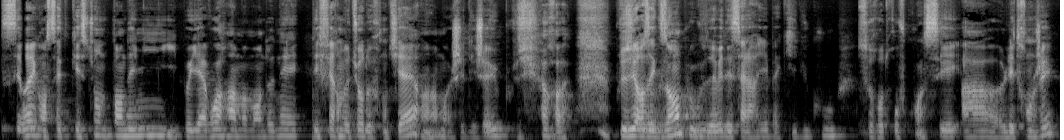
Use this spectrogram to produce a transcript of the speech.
C'est vrai qu'en cette question de pandémie, il peut y avoir à un moment donné des fermetures de frontières. Hein. Moi j'ai déjà eu plusieurs, plusieurs exemples où vous avez des salariés bah, qui du coup se retrouvent coincés à l'étranger.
